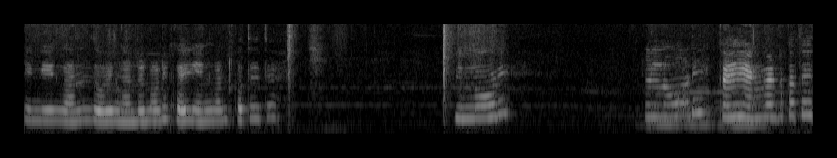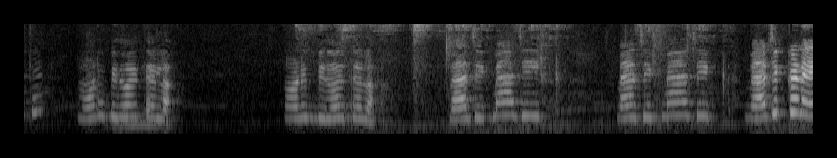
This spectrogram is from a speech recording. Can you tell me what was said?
ಹಿಂಗೆ ಹಿಂಗೆ ಅಂದು ಹಿಂಗೆ ಅಂದ್ರೆ ನೋಡಿ ಕೈ ಹೆಂಗೆ ಅಂಟ್ಕೊತೈತೆ. ಇಲ್ಲಿ ನೋಡಿ. ಇಲ್ಲಿ ನೋಡಿ ಕೈ ಹೆಂಗೆ ಅಂಟ್ಕೊತೈತೆ. ನೋಡಿ ಬಿದೋಯ್ತಾ ಇಲ್ಲ. ನೋಡಿ ಬಿದ್ದೋಯ್ತಾ ಇಲ್ಲ. Magic magic magic magic magic ಕಣೆ!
